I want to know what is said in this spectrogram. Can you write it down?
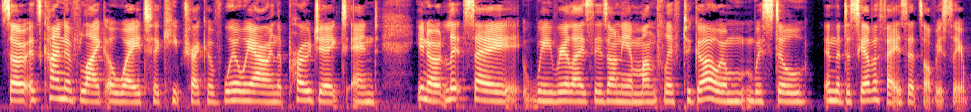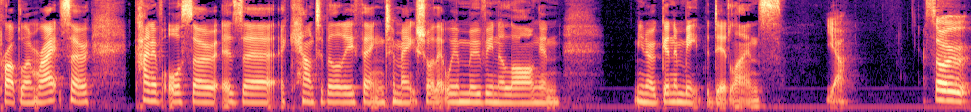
So it's kind of like a way to keep track of where we are in the project. And, you know, let's say we realize there's only a month left to go and we're still in the discover phase. That's obviously a problem, right? So, kind of also is a accountability thing to make sure that we're moving along and, you know, going to meet the deadlines. Yeah. So,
